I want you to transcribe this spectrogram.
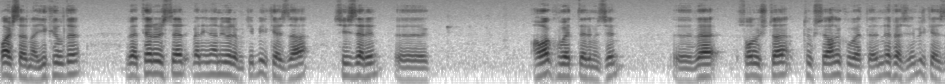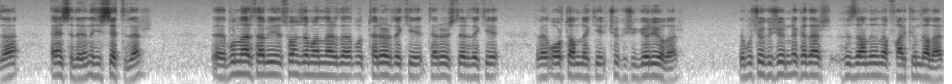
başlarına yıkıldı. Ve teröristler ben inanıyorum ki bir kez daha sizlerin e, hava kuvvetlerimizin e, ve sonuçta Türk Silahlı Kuvvetleri'nin nefesini bir kez daha enselerinde hissettiler. E, bunlar tabii son zamanlarda bu terördeki, teröristlerdeki efendim, ortamdaki çöküşü görüyorlar. Ve bu çöküşün ne kadar hızlandığında farkındalar.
